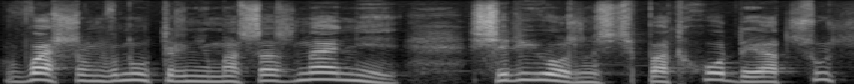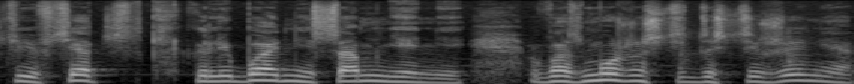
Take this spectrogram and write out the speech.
В вашем внутреннем осознании серьезности подхода и отсутствии всяческих колебаний и сомнений в возможности достижения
